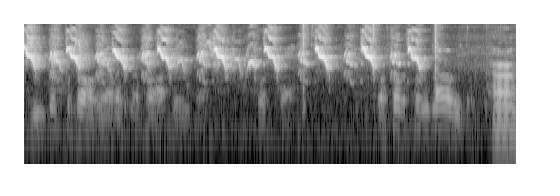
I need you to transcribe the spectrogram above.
তিনটে ফুটো হবে আর একটা তো আছে এইটা দশটা দশটার সঙ্গে লাগাবি তো? হ্যাঁ।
